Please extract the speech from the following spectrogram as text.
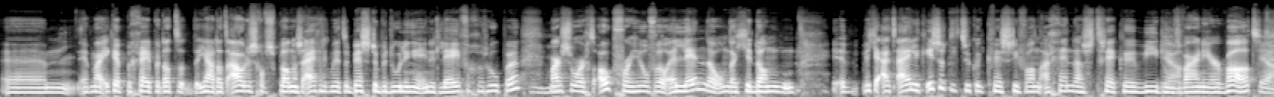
Ehm, maar ik heb begrepen dat ja, dat ouderschapsplan is eigenlijk met de beste bedoelingen in het leven geroepen. Maar zorgt ook voor heel veel ellende, omdat je dan... eh, Weet je, uiteindelijk is het natuurlijk een kwestie van agenda's trekken, wie doet Ja. wanneer wat. ja.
